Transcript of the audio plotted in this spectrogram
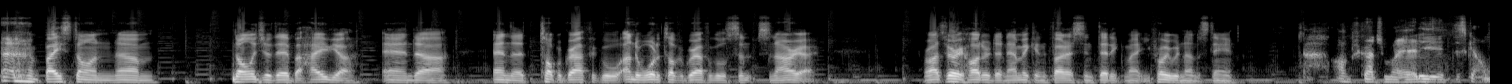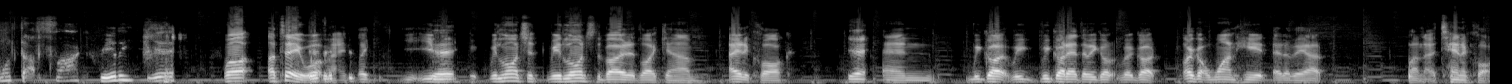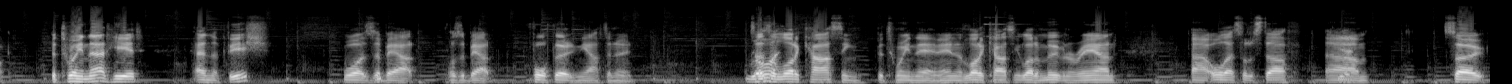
based on um, knowledge of their behavior and uh, and the topographical underwater topographical scen- scenario. Right, it's very hydrodynamic and photosynthetic, mate. You probably wouldn't understand. I'm scratching my head here, just going, what the fuck? Really? Yeah. Well, I'll tell you what, mate. Like you, you, Yeah. we launched it. We launched the boat at like um eight o'clock. Yeah. And we got we, we got out there. We got we got I got one hit at about I don't know ten o'clock. Between that hit and the fish was about was about four thirty in the afternoon. So there's a lot of casting between there, man. A lot of casting, a lot of moving around, uh, all that sort of stuff. Yeah. Um, So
